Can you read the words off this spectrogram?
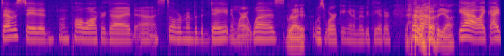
devastated when Paul Walker died. Uh, I still remember the date and where it was. right. was working in a movie theater. But, um, Yeah. yeah, like I,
